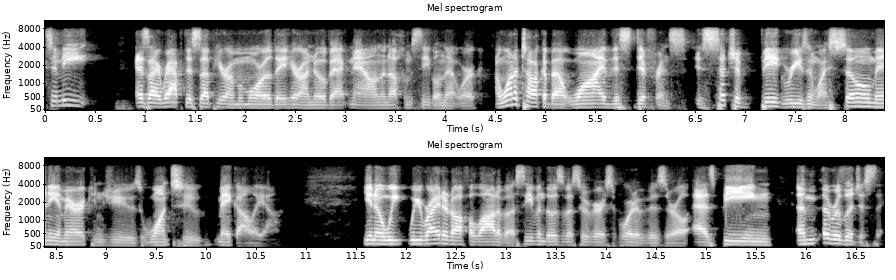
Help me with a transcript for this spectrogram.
to me, as I wrap this up here on Memorial Day here on Novak Now on the Nachum Segal Network, I want to talk about why this difference is such a big reason why so many American Jews want to make Aliyah. You know, we, we write it off, a lot of us, even those of us who are very supportive of Israel, as being a, a religious thing.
